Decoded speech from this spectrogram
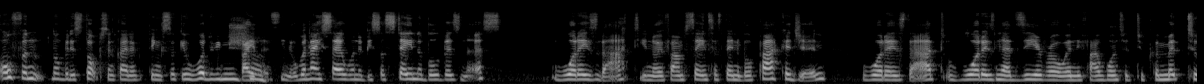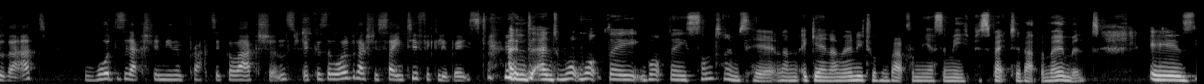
Often nobody stops and kind of thinks, okay, what do we mean sure. by this? You know, when I say I want to be sustainable business, what is that? You know, if I'm saying sustainable packaging, what is that? What is net zero? And if I wanted to commit to that, what does it actually mean in practical actions? Because a lot of it actually scientifically based. and and what, what they what they sometimes hear, and I'm, again I'm only talking about from the SME perspective at the moment, is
